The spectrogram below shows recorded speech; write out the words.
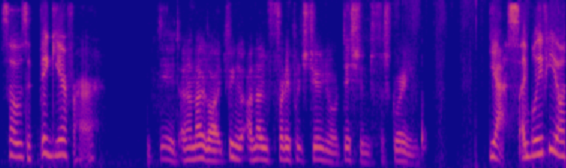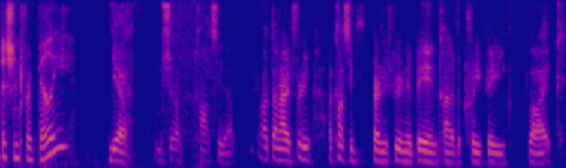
So it was a big year for her. It did, and I know, like, thing, I know Freddie Prinze Jr. auditioned for Scream. Yes, I believe he auditioned for Billy. Yeah, I'm sure, I can't see that. I don't know. Freddie, I can't see Freddie Jr. being kind of a creepy, like.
